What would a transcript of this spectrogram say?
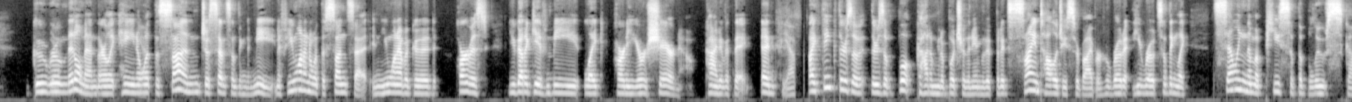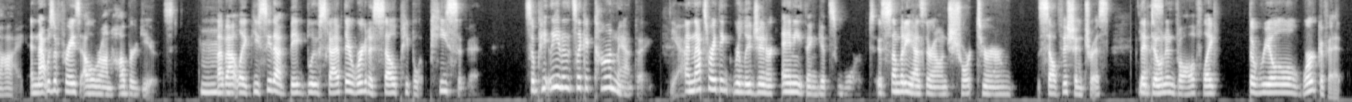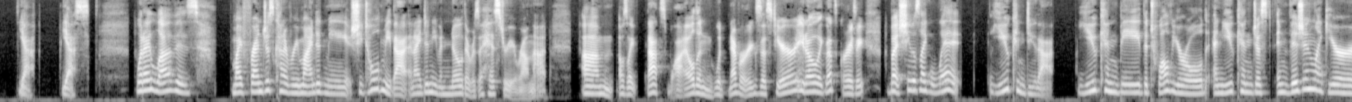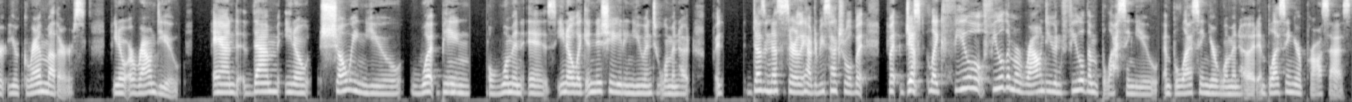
guru yeah. middlemen. They're like, hey, you know yeah. what? The sun just said something to me. And if you want to know what the sun said and you want to have a good harvest, you got to give me like part of your share now kind of a thing. And yeah. I think there's a there's a book, God, I'm gonna butcher the name of it, but it's Scientology survivor who wrote it. He wrote something like selling them a piece of the blue sky. And that was a phrase L. Ron Hubbard used mm. about like, you see that big blue sky up there? We're gonna sell people a piece of it. So you know, it's like a con man thing. Yeah. And that's where I think religion or anything gets warped. Is somebody has their own short term selfish interests that yes. don't involve like the real work of it. Yeah. Yes. What I love is my friend just kind of reminded me, she told me that, and I didn't even know there was a history around that. Um, I was like, that's wild and would never exist here, you know, like that's crazy. But she was like, Whit, you can do that. You can be the 12 year old and you can just envision like your your grandmothers, you know, around you and them, you know, showing you what being a woman is, you know, like initiating you into womanhood. It doesn't necessarily have to be sexual, but but just yeah. like feel feel them around you and feel them blessing you and blessing your womanhood and blessing your process.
